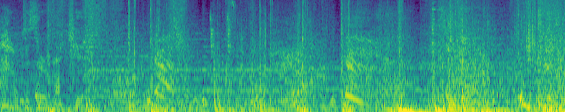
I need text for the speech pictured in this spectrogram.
I don't deserve that kid.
